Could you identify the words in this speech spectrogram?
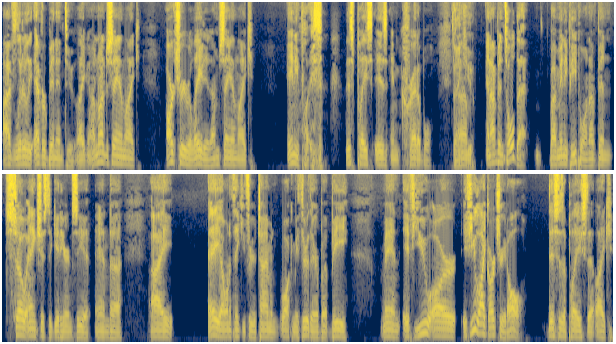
I've literally ever been into. Like, I'm not just saying like archery related. I'm saying like any place. This place is incredible, Thank Um, you. and I've been told that by many people, and I've been so anxious to get here and see it. And uh, I, a, I want to thank you for your time and walking me through there. But b, man, if you are if you like archery at all, this is a place that like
